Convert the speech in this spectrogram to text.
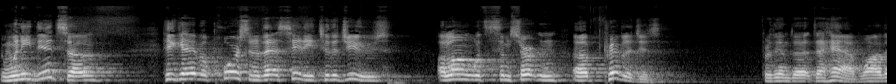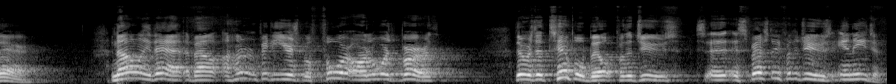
And when he did so, he gave a portion of that city to the Jews, along with some certain uh, privileges for them to, to have while there. Not only that, about 150 years before our Lord's birth, there was a temple built for the Jews, especially for the Jews in Egypt.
